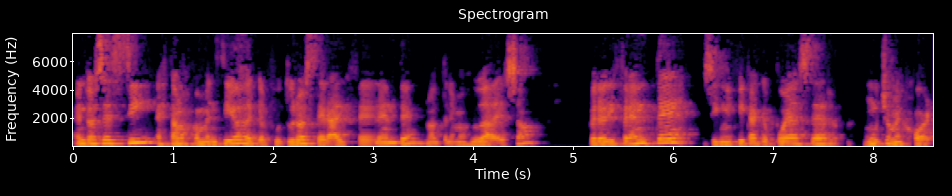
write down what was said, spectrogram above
Entonces sí, estamos convencidos de que el futuro será diferente, no tenemos duda de eso, pero diferente significa que puede ser mucho mejor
